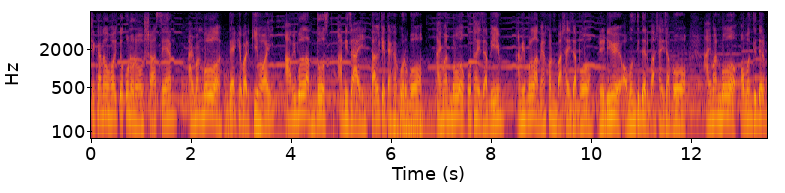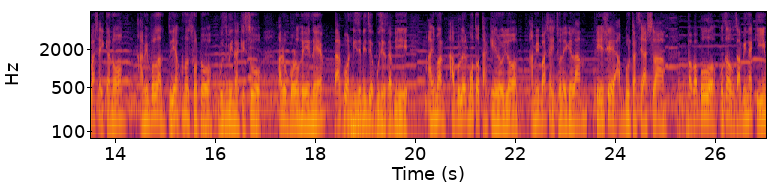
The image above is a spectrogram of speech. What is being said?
সেখানেও হয়তো কোনো রহস্য আছে। আইমান বলল, দেখ এবার কি হয়। আমি বললাম, দোস্ত, আমি যাই, কালকে দেখা করব। আইমান বলল, কোথায় যাবি? আমি বললাম, এখন বাসায় যাব, রেডি হয়ে অবন্তীদের বাসায় যাব। আইমান বলল, অবন্তীদের বাসায় কেন? আমি বললাম, তুই এখনও ছোট, বুঝবি না কিছু। আরও বড় হয়ে নে, তারপর নিজে নিজে বুঝে যাবি। আইমান আবুলের মতো তাকিয়ে রইল। আমি বাসায় চলে গেলাম, ফিরে হয়ে আব্বুর কাছে আসলাম। বাবা বলল, কোথাও যাবি নাকি?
